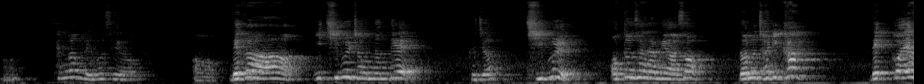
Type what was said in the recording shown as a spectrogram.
어? 생각을 해보세요. 어, 내가 이 집을 졌는데 그죠? 집을 어떤 사람이 와서 너는 저리 가! 내 거야!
